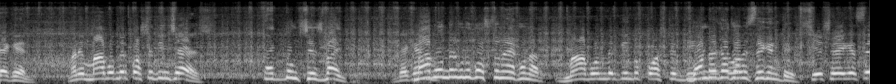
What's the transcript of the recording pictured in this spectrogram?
দেখেন মানে মা বোনদের কষ্টের দিন শেষ। একদম শেষ ভাই। দেখেন। মা বোনদের কোনো কষ্ট নেই এখন আর। মা বোনদের কিন্তু কষ্টের দিন ঘণ্টার কাজ হবে সেকেন্ডে শেষ হয়ে গেছে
